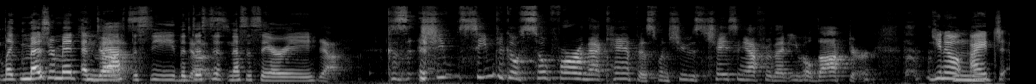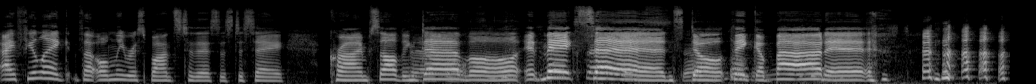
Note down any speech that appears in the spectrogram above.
like measurement and He math to see the does. distance necessary. Yeah. Because she seemed to go so far in that campus when she was chasing after that evil doctor. You know, mm-hmm. I I feel like the only response to this is to say, crime solving Devil. devil. It makes sense. sense. Don't think about it.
